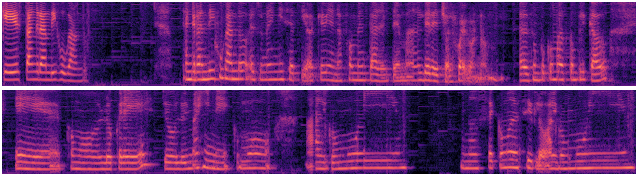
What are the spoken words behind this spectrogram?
qué es tan grande y jugando. Tan Grande y Jugando es una iniciativa que viene a fomentar el tema del derecho al juego, ¿no? es un poco más complicado eh, como lo creé, yo lo imaginé como algo muy, no sé cómo decirlo, algo muy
